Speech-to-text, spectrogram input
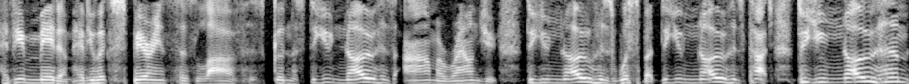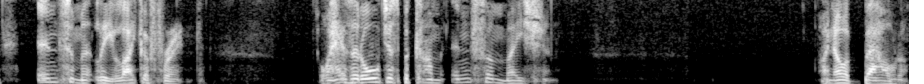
Have you met him? Have you experienced his love, his goodness? Do you know his arm around you? Do you know his whisper? Do you know his touch? Do you know him intimately like a friend? Or has it all just become information? I know about him.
